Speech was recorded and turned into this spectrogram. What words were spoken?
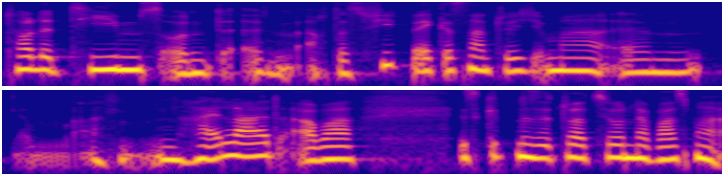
tolle Teams und ähm, auch das Feedback ist natürlich immer ähm, ein Highlight. Aber es gibt eine Situation, da war es mal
